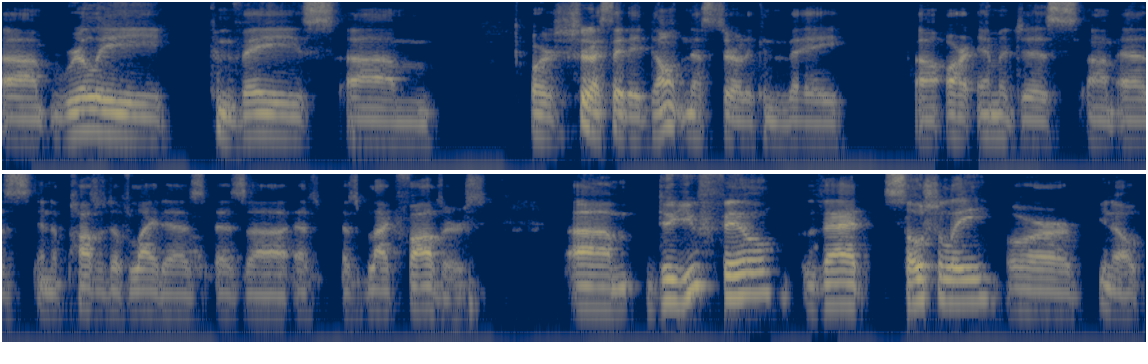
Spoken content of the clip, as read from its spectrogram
uh, really conveys, um, or should I say, they don't necessarily convey uh, our images um, as in a positive light as as uh, as, as Black fathers. Um, do you feel that socially, or you know,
